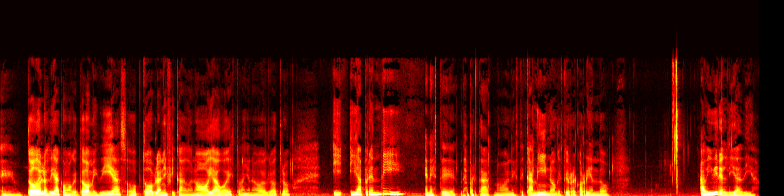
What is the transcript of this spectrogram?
Eh, todos los días, como que todos mis días, todo planificado, ¿no? Hoy hago esto, mañana hago lo otro. Y, y aprendí en este despertar, ¿no? En este camino que estoy recorriendo, a vivir el día a día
